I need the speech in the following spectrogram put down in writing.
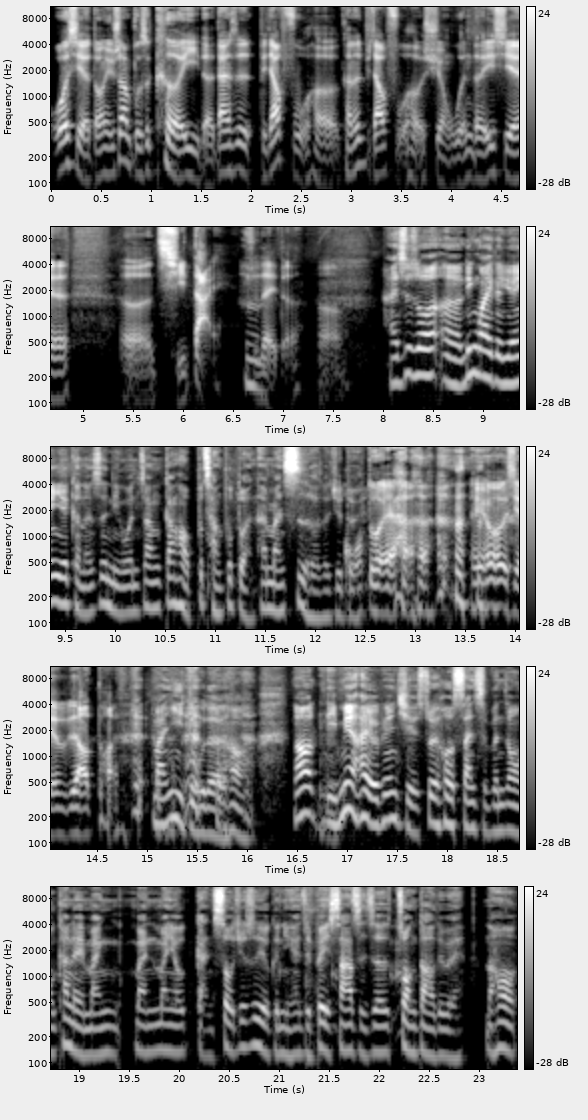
我写的东西虽然不是刻意的，但是比较符合，可能比较符合选文的一些呃期待之类的，嗯。还是说，呃，另外一个原因也可能是你文章刚好不长不短，还蛮适合的，就对。对啊，因为我写的比较短，蛮易读的哈。然后里面还有一篇写最后三十分钟，我看了也蛮蛮蛮有感受，就是有个女孩子被沙石车撞到，对不对？然后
